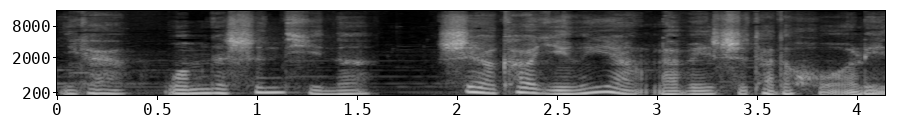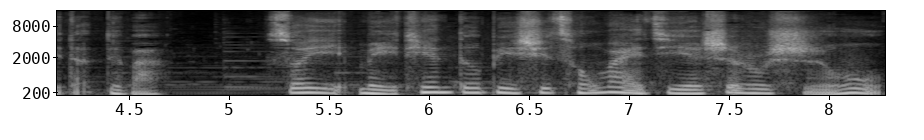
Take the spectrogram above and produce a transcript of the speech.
你看，我们的身体呢是要靠营养来维持它的活力的，对吧？所以每天都必须从外界摄入食物。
